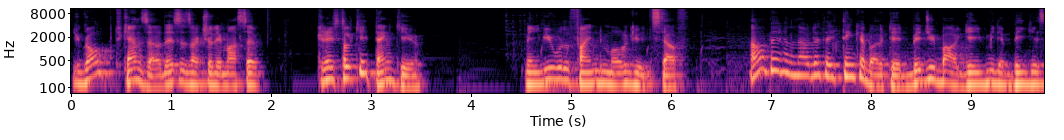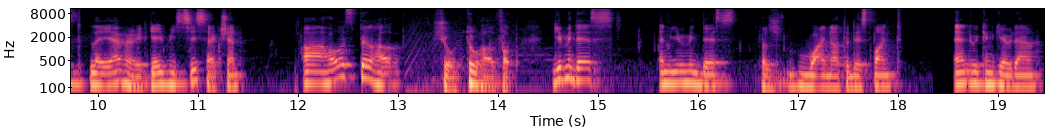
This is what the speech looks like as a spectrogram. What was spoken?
You gulped cancer. This is actually massive. Crystal key, thank you. Maybe we'll find more good stuff. I'm barrel now that I think about it. BG Bar gave me the biggest play ever. It gave me C-section. Uh, horse pill health. Sure, two health up. Give me this and give me this. Because why not at this point? And we can go down.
